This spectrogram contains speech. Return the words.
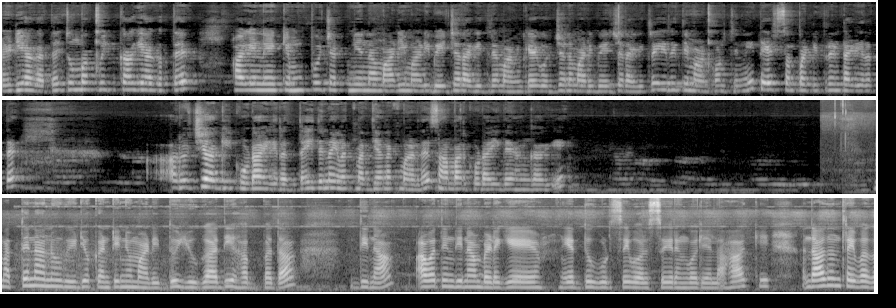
ರೆಡಿ ಆಗುತ್ತೆ. ತುಂಬ ಕ್ವಿಕ್ಕಾಗಿ ಆಗುತ್ತೆ. ಹಾಗೆಯೇ ಕೆಂಪು ಚಟ್ನಿಯನ್ನು ಮಾಡಿ ಮಾಡಿ ಬೇಜಾರಾಗಿದ್ದರೆ ಮಾವಿನಕಾಯಿ ಗೊಜ್ಜನ್ನು ಮಾಡಿ ಬೇಜಾರಾಗಿದ್ದರೆ ಈ ರೀತಿ ಮಾಡ್ಕೊತೀನಿ ಟೇಸ್ಟ್ ಸ್ವಲ್ಪ ಡಿಫ್ರೆಂಟ್ ಆಗಿರುತ್ತೆ. ರುಚಿಯಾಗಿ ಕೂಡ ಇರುತ್ತೆ. ಇದನ್ನು ಇವತ್ತು ಮಧ್ಯಾಹ್ನಕ್ಕೆ ಮಾಡಿದೆ. ಸಾಂಬಾರು ಕೂಡ ಇದೆ ಹಾಗಾಗಿ. ಮತ್ತೆ ನಾನು ವಿಡಿಯೋ ಕಂಟಿನ್ಯೂ ಮಾಡಿದ್ದು ಯುಗಾದಿ ಹಬ್ಬದ ದಿನ. ಆವತ್ತಿನ ದಿನ ಬೆಳಗ್ಗೆ ಎದ್ದು ಗುಡಿಸಿ, ಒರೆಸಿ, ರಂಗೋಲಿ ಎಲ್ಲ ಹಾಕಿ, ಅದಾದ ನಂತರ ಇವಾಗ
